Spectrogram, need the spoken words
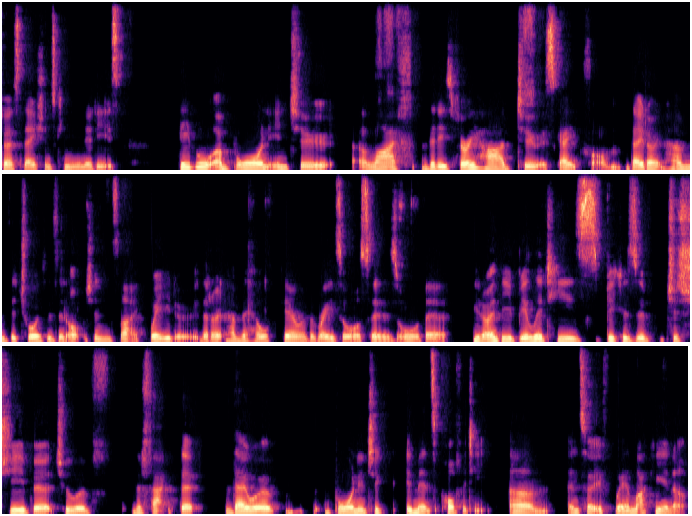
First Nations communities, people are born into a life that is very hard to escape from. They don't have the choices and options like we do. They don't have the healthcare or the resources or the, you know, the abilities because of just sheer virtue of the fact that they were born into immense poverty. Um, and so, if we're lucky enough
